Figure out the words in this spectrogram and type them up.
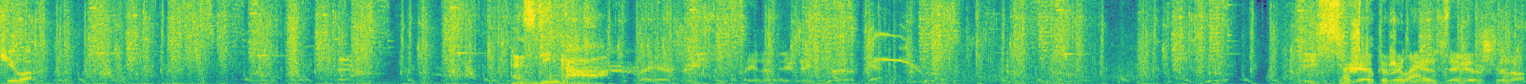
Чего? Сдинго! Моя жизнь принадлежит Орде. Всё, что Исследование пожелаете. завершено.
